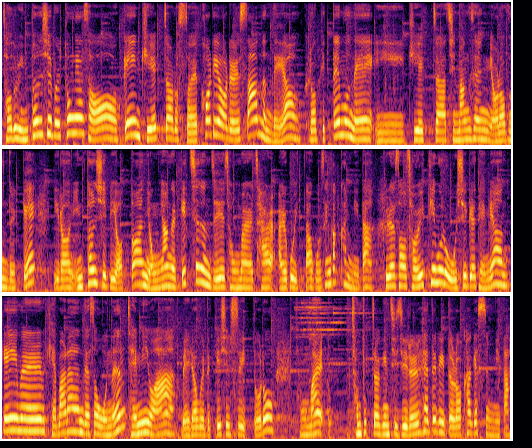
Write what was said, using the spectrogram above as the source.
저도 인턴십을 통해서 게임 기획자로서의 커리어를 쌓았는데요. 그렇기 때문에 이 기획자 지망생 여러분들께 이런 인턴십이 어떠한 영향을 끼치는지 정말 잘 알고 있다고 생각합니다. 그래서 저희 팀으로 오시게 되면 게임을 개발하는 데서 오는 재미와 매력을 느끼실 수 있도록 정말 전폭적인 지지를 해드리도록 하겠습니다.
